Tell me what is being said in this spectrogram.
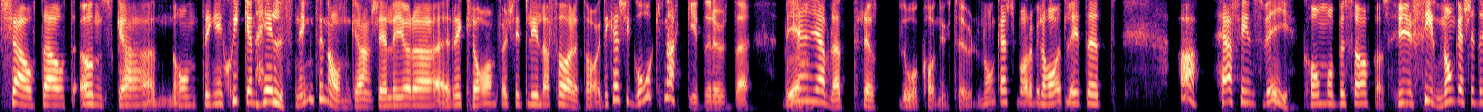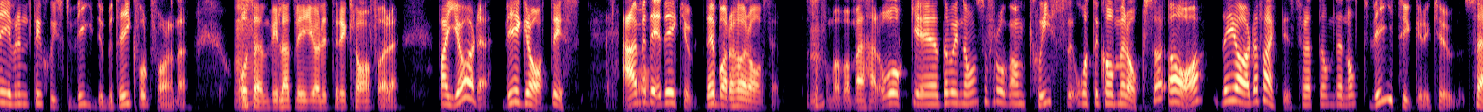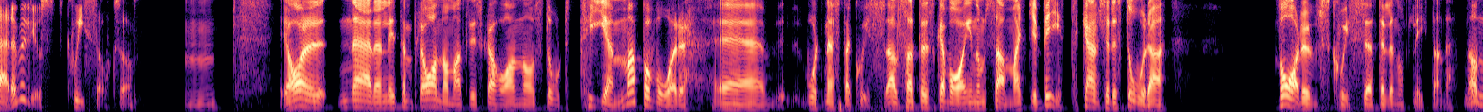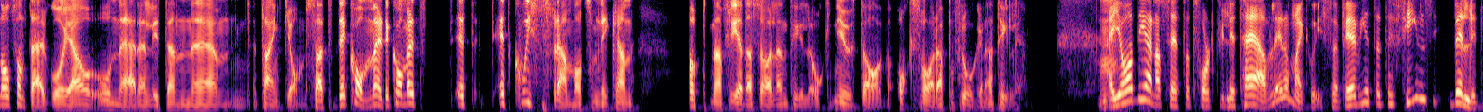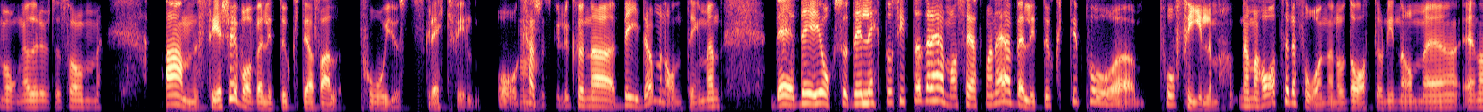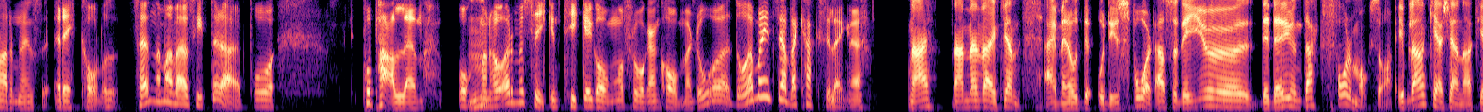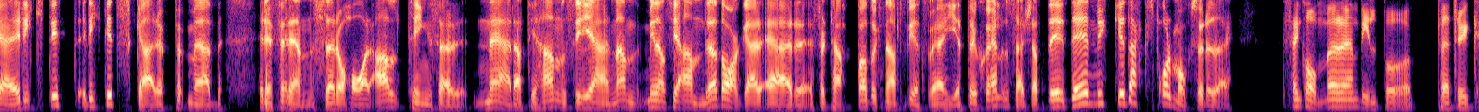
shout-out, önska någonting, skicka en hälsning till någon kanske eller göra reklam för sitt lilla företag. Det kanske går knackigt där ute. Vi är en jävla trött lågkonjunktur. Någon kanske bara vill ha ett litet Ah, här finns vi, kom och besök oss. Hyr film. Någon kanske driver en lite schysst videobutik fortfarande. Mm. Och sen vill att vi gör lite reklam för det. Fan gör det! Vi är gratis. Nej, men det, det är kul. Det är bara att höra av sig. Så Mm. får man vara med här. Och eh, det var någon som frågade om quiz återkommer också. Ja, det gör det faktiskt. För att om det är något vi tycker är kul så är det väl just quiz också. Mm. Jag har nära en liten plan om att vi ska ha något stort tema på vår, eh, vårt nästa quiz. Alltså att det ska vara inom samma gebit. Kanske det stora varulvsquizet eller något liknande. Nå, något sånt där går jag och, och när en liten eh, tanke om. Så att det kommer, det kommer ett, ett, ett quiz framåt som ni kan öppna fredagsölen till och njuta av och svara på frågorna till. Mm. Jag hade gärna sett att folk ville tävla i de här quizen. För jag vet att det finns väldigt många där ute som anser sig vara väldigt duktiga i alla fall på just skräckfilm. Och Mm. kanske skulle kunna bidra med någonting. Men det, det är också det är lätt att sitta där hemma och säga att man är väldigt duktig på, på film. När man har telefonen och datorn inom eh, en armlängds räckhåll. Och sen när man väl sitter där på, på pallen och Mm. man hör musiken ticka igång och frågan kommer. Då, då är man inte så jävla kaxig längre. Nej, nej men verkligen. Nej, men, och, det, och det är svårt. Alltså, det, är ju, det där är ju en dagsform också. Ibland kan jag känna att jag är riktigt, riktigt skarp med referenser och har allting så nära till hands i hjärnan medan jag andra dagar är förtappad och knappt vet vad jag heter själv. Så, här. så det, det är mycket dagsform också det där. Sen kommer en bild på Patrick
